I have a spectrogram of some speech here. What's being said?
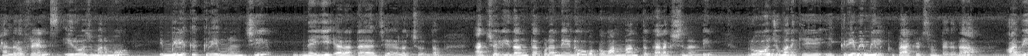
హలో ఫ్రెండ్స్ ఈరోజు మనము ఈ మిల్క్ క్రీమ్ నుంచి నెయ్యి ఎలా తయారు చేయాలో చూద్దాం. యాక్చువల్లీ ఇదంతా కూడా నేను ఒక వన్ మంత్ కలెక్షన్ అండి. రోజు మనకి ఈ క్రీమీ మిల్క్ ప్యాకెట్స్ ఉంటాయి కదా అవి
